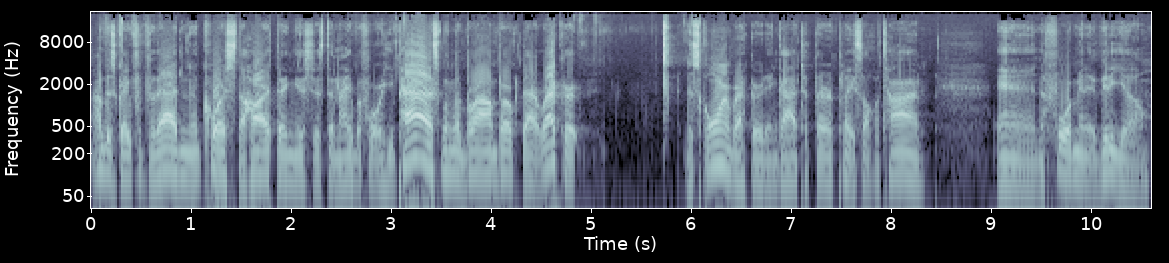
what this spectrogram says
I'm just grateful for that. And of course, the hard thing is just the night before he passed, when LeBron broke that record, the scoring record and got to third place all the time and the four minute video.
